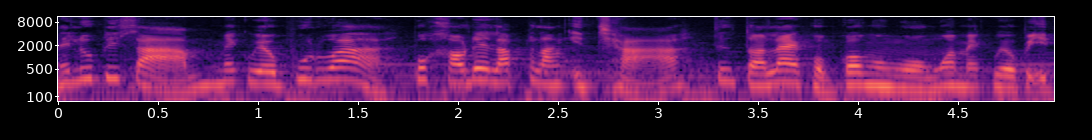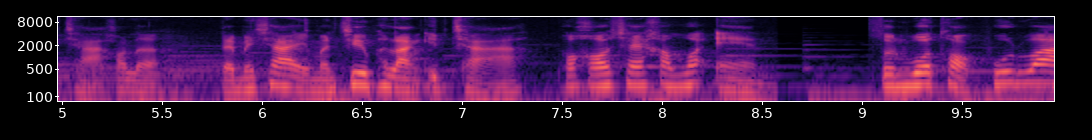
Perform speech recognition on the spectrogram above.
ในรูปที่ 3 แม็กเวลพูดว่าพวกเขาได้รับพลังอิจฉา ซึ่งตอนแรกผมก็งงๆว่าแม็กเวลไปอิจฉาเขาเหรอ แต่ไม่ใช่ มันชื่อพลังอิจฉา เพราะเขาใช้คำว่าแอน ส่วนวอท็อกพูดว่า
